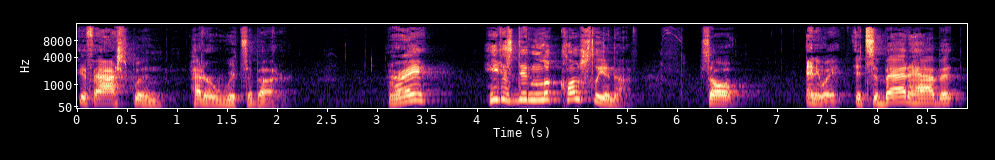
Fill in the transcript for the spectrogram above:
if Aspen had her wits about her. All right? He just didn't look closely enough. So, anyway, it's a bad habit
